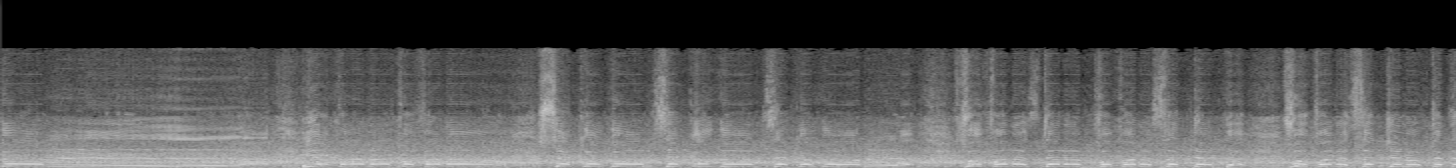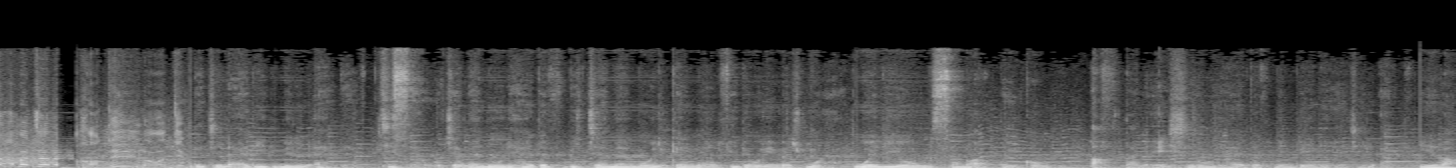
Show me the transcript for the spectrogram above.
جول يفعلها فوفانا ساكو جول ساكو جول ساكو جول فوفانا استلم فوفانا سدد فوفانا سجل وافتتح المجال خطيرة العديد من الأهداف 89 هدف بالتمام والكمال في دوري مجموعة واليوم سنعطيكم أفضل 20 هدف من بين هذه الأهداف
